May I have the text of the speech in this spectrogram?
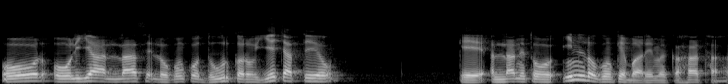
اور اولیاء اللہ سے لوگوں کو دور کرو۔ یہ چاہتے ہو کہ اللہ نے تو ان لوگوں کے بارے میں کہا تھا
